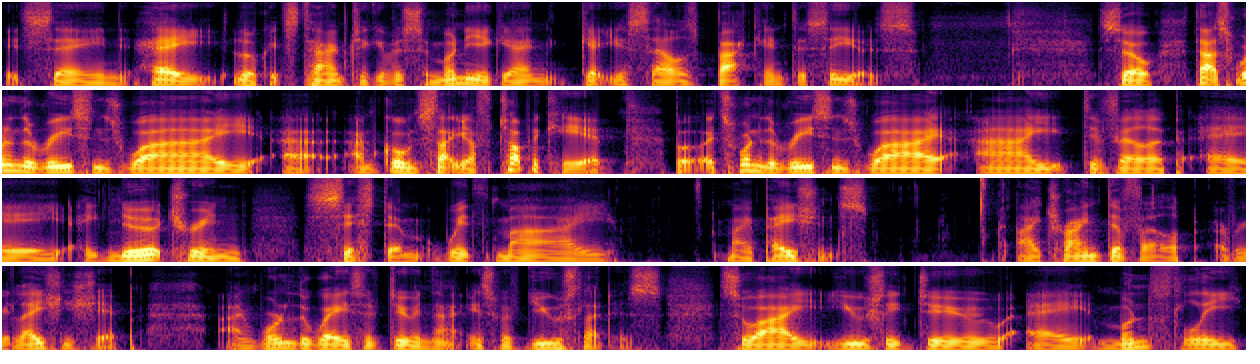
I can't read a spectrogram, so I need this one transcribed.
It's saying, hey, look, it's time to give us some money again. Get yourselves back in to see us. So that's one of the reasons why uh, I'm going slightly off topic here, but it's one of the reasons why I develop a, a nurturing system with my my patients. I try and develop a relationship, and one of the ways of doing that is with newsletters. So I usually do a monthly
